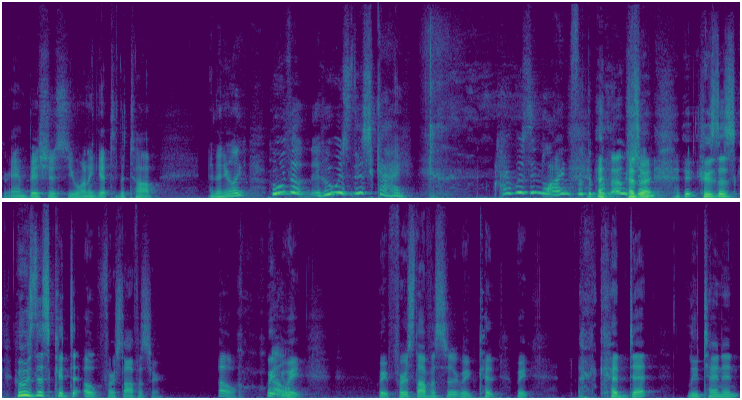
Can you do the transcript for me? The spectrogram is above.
you're ambitious. You want to get to the top, and then you're like, who the who is this guy? I was in line for the promotion. That's right. Who's this? Who's this kid? Oh, first officer. Oh, wait, Oh. wait, wait. First officer. Wait, cad- wait. Cadet, lieutenant,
